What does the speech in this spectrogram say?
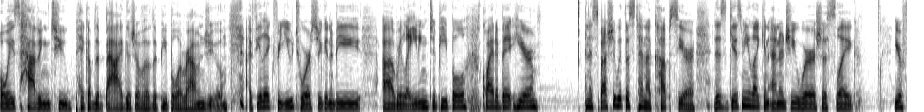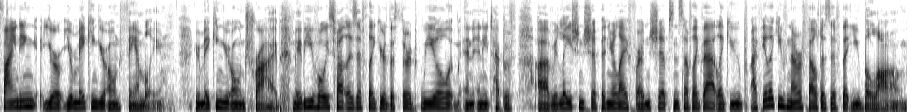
always having to pick up the baggage of other people around you. I feel like for you, Taurus, you're going to be uh, relating to people quite a bit here. And especially with this 10 of cups here, this gives me like an energy where it's just like, you're finding you're you're making your own family. You're making your own tribe. Maybe you've always felt as if like you're the third wheel in any type of uh, relationship in your life friendships and stuff like that. Like you i feel like you've never felt as if that you belong.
